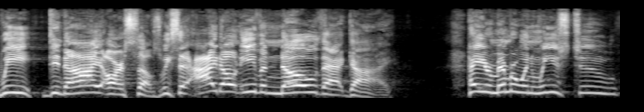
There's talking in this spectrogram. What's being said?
We deny ourselves. We say, I don't even know that guy. Hey, remember when we used to?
